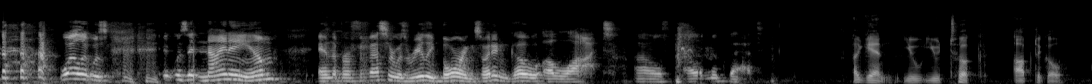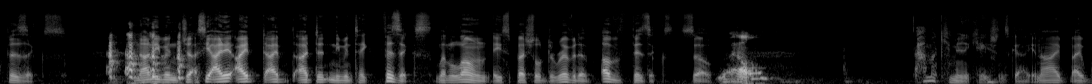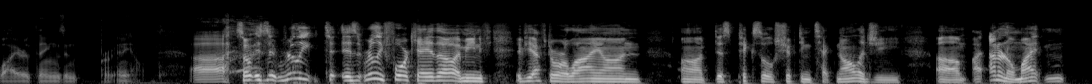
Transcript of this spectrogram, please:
well, it was it was at 9 a.m. and the professor was really boring, so I didn't go a lot. I'll I'll admit that. Again, you you took optical physics. Not even just see. I, I, I, I didn't even take physics, let alone a special derivative of physics. So well, I'm a communications guy. You know, I, I wire things and anyhow. Uh, so is it really is it really 4K though? I mean, if if you have to rely on uh, this pixel shifting technology, um, I, I don't know. My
